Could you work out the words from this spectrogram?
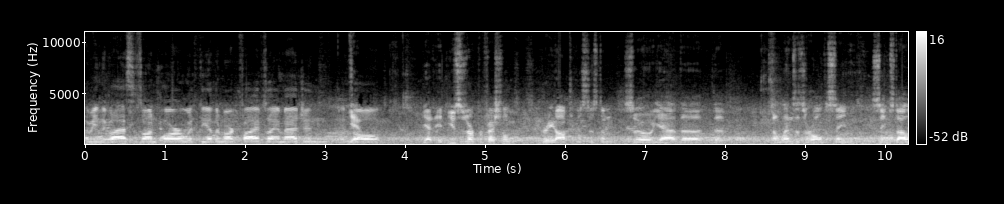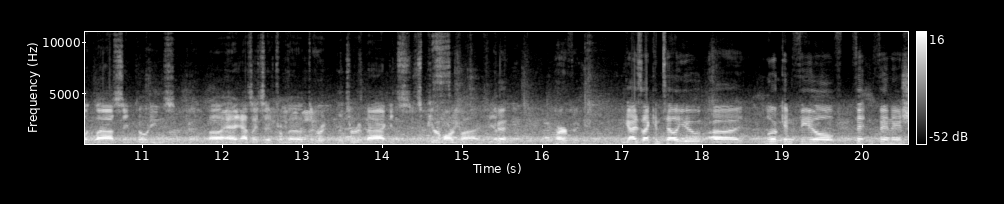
I mean, the glass is on par with the other Mark Fives, I imagine. It's Yeah. all Yeah, it uses our professional grade optical system. So yeah, the, the the lenses are all the same same style of glass, same coatings. Okay. Uh, as I said, from the turret, the turret back, it's it's pure Mark 5. Yep. Okay, perfect. Guys, I can tell you, uh, look and feel, fit and finish,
